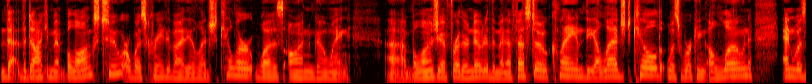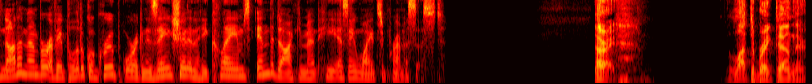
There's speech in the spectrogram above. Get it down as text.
that the document belongs to or was created by the alleged killer was ongoing. Uh, further noted the manifesto claimed the alleged killed was working alone and was not a member of a political group or organization, and that he claims in the document he is a white supremacist. All right. A lot to break down there.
